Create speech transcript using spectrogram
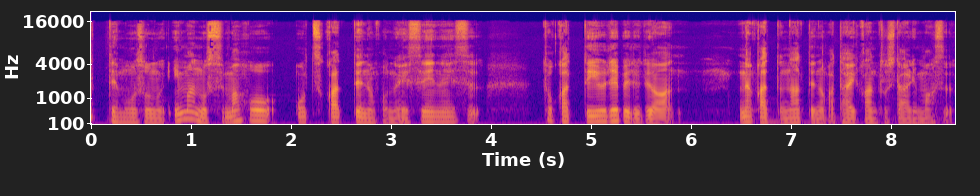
ってもその今のスマホを使ってのこの SNS とかっていうレベルではなかったなっていうのが体感としてあります。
